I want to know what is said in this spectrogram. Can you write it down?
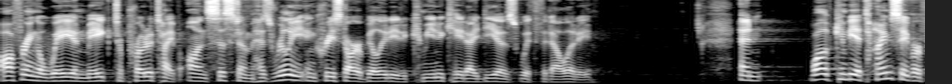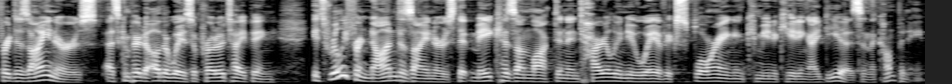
offering a way in Make to prototype on system has really increased our ability to communicate ideas with fidelity. And while it can be a time saver for designers as compared to other ways of prototyping, it's really for non-designers that Make has unlocked an entirely new way of exploring and communicating ideas in the company.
